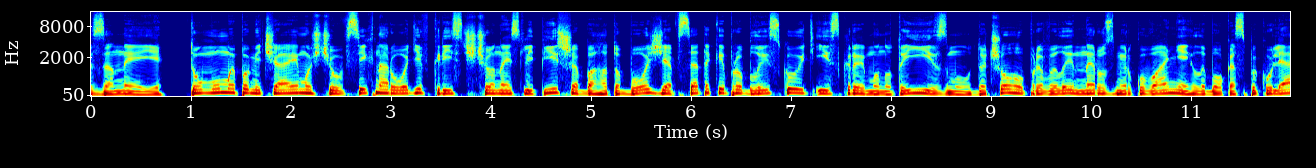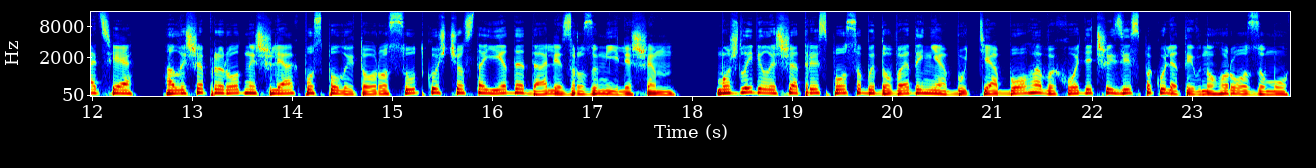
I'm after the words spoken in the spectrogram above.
за неї. Тому ми помічаємо, що у всіх народів крізь що найсліпіше багатобожжя все-таки проблискують іскри монотеїзму, до чого привели не розміркування і глибока спекуляція, а лише природний шлях посполитого розсудку, що стає дедалі зрозумілішим. Можливі лише три способи доведення буття Бога, виходячи зі спекулятивного розуму.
